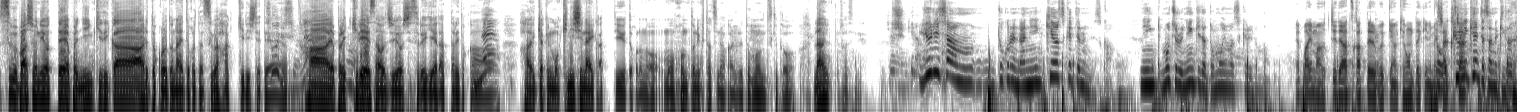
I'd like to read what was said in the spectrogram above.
住む場所によって、やっぱり人気があるところとないところってすごいはっきりしてて。そうですよねはい、やっぱり綺麗さを重要視する家だったりとか、ねはい、逆にもう気にしないかっていうところの、もう本当に二つに分かれると思うんですけど、ラン、そうですね。ゆりさんのところに何に気をつけてるんですか？人気、もちろん人気だと思いますけれども。やっぱ今うちで扱ってる物件は基本的にめちゃくちゃ、急にケンタさんの来たら、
